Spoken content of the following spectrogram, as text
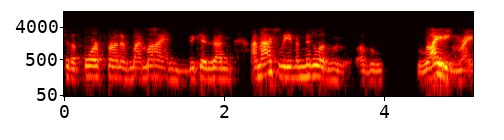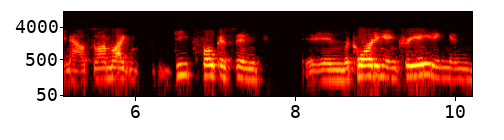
to the forefront of my mind because I'm I'm actually in the middle of of writing right now, so I'm like deep focus in in recording and creating and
